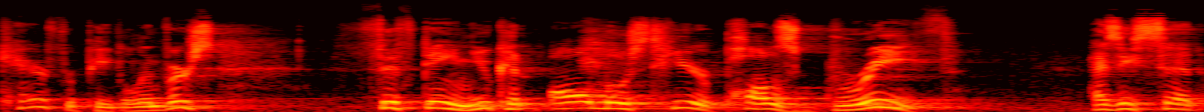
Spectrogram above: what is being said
Care for people. In verse 15, you can almost hear Paul's grief as he said,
